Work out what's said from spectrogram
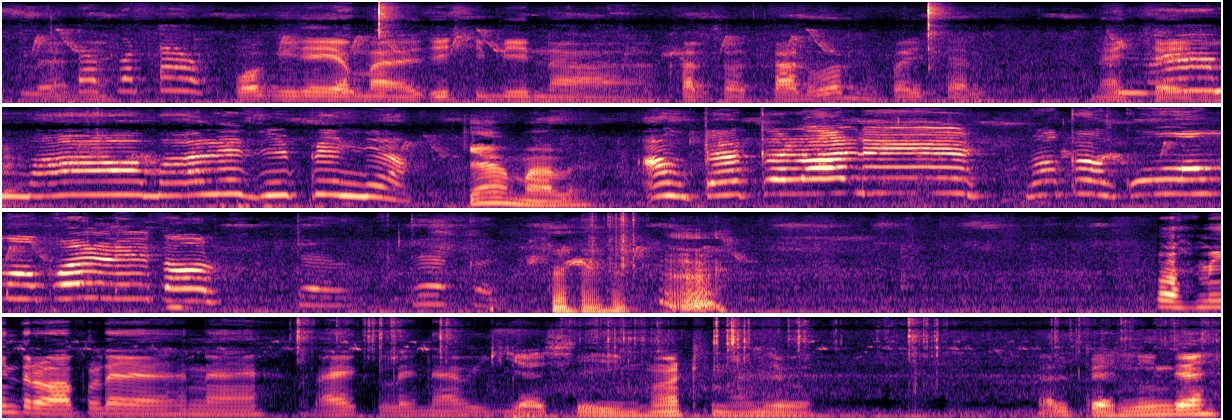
એટલે ને પોગી જાય અમારે જીસીબી ના ખર્ચો કાઢવો ને પૈસા નાખ્યા એટલે. ક્યાં માલે? મિત્રો, આપણે ને બાઇક લઈને આવી ગયા છીએ મઠમાં, જો. અલ્પે નીંદે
